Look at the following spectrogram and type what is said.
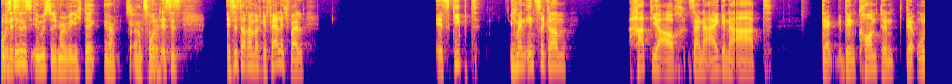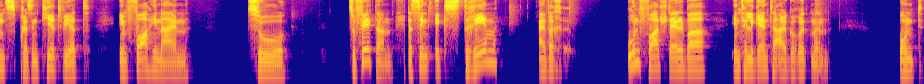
Und das es Ding ist, ihr müsst euch mal wirklich denken, ja, sorry. Und es ist, es ist auch einfach gefährlich, weil es gibt, ich meine, Instagram hat ja auch seine eigene Art, der, den Content, der uns präsentiert wird, im Vorhinein zu, zu filtern. Das sind extrem einfach unvorstellbar intelligente Algorithmen. Und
